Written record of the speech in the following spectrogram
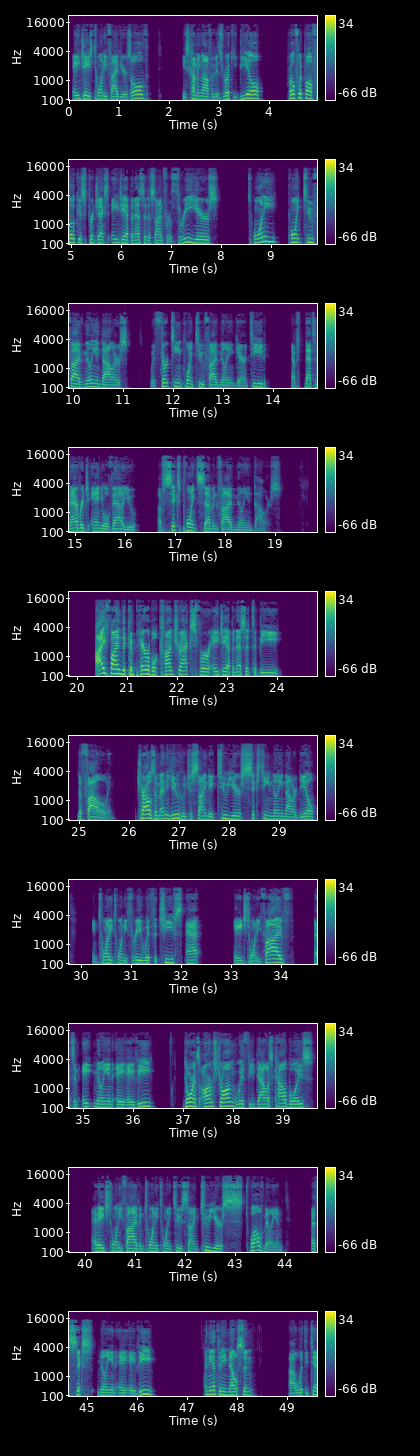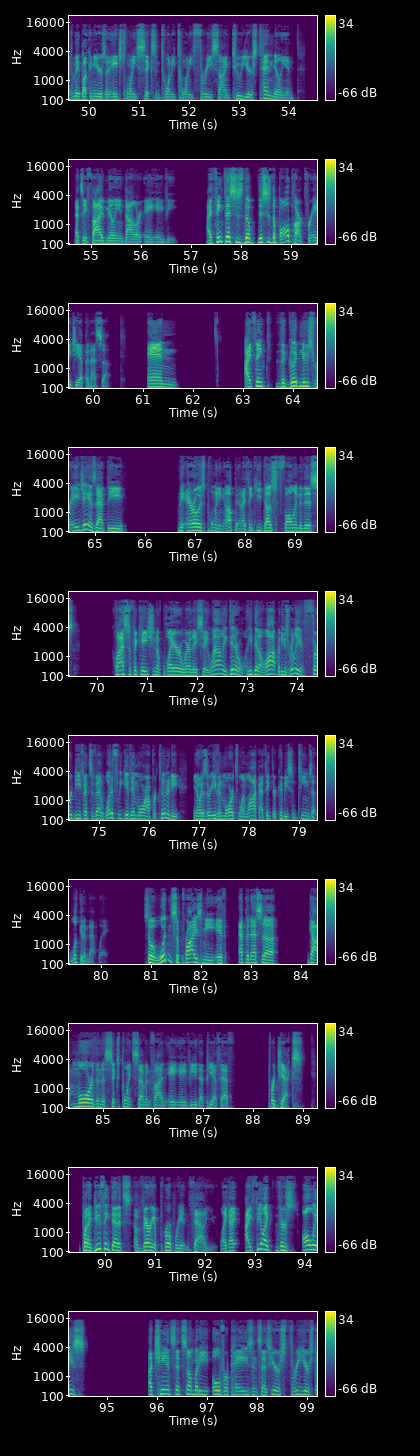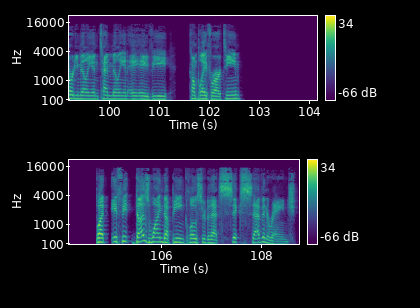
AJ's 25 years old. He's coming off of his rookie deal. Pro Football Focus projects AJ Epenesa to sign for three years, $20.25 million with 13.25 million guaranteed. That's an average annual value of 6.75 million dollars. I find the comparable contracts for AJ Epenesa to be the following. Charles Omenihu, who just signed a two year, $16 million deal in 2023 with the Chiefs at age 25. That's an 8 million AAV. Dorance Armstrong with the Dallas Cowboys at age 25 in 2022 signed two years, 12 million. That's 6 million AAV. And Anthony Nelson uh, with the Tampa Bay Buccaneers at age 26 in 2023 signed two years, 10 million. That's a $5 million AAV. I think this is the this is the ballpark for AJ Epenesa. And I think the good news for AJ is that the the arrow is pointing up, and I think he does fall into this classification of player where they say, "Well, he did a, he did a lot, but he's really a third defensive end. What if we give him more opportunity? You know, is there even more to unlock?" I think there could be some teams that look at him that way. So it wouldn't surprise me if Epenesa got more than the 6.75 AAV that PFF projects. But I do think that it's a very appropriate value. Like I I feel like there's always a chance that somebody overpays and says, here's three years, 30 million, 10 million AAV, come play for our team. But if it does wind up being closer to that six, seven range,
